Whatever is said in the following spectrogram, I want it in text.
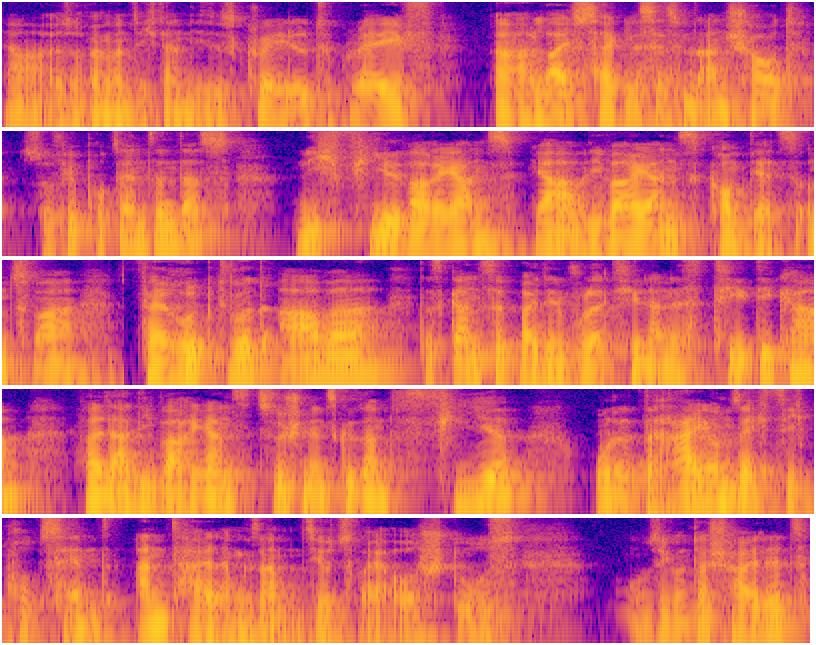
Ja, also wenn man sich dann dieses Cradle to Grave äh, Lifecycle Assessment anschaut, so viel Prozent sind das nicht viel Varianz. Ja, aber die Varianz kommt jetzt. Und zwar verrückt wird aber das Ganze bei den volatilen Anästhetika, weil da die Varianz zwischen insgesamt 4 oder 63 Prozent Anteil am gesamten CO2-Ausstoß sich unterscheidet.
